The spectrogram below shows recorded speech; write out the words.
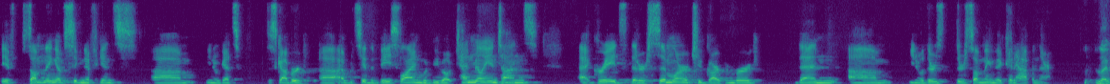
If something of significance, um, you know, gets discovered, uh, I would say the baseline would be about 10 million tons at grades that are similar to Garpenberg. Then, um, you know, there's there's something that could happen there like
